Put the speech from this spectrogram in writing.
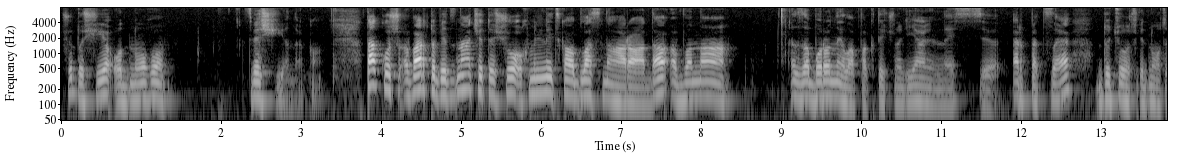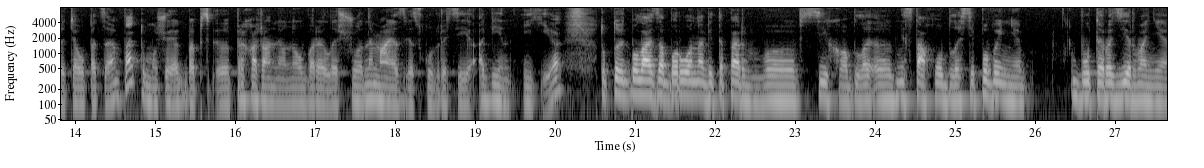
щодо ще одного священика. Також варто відзначити, що Хмельницька обласна рада вона заборонила фактично діяльність РПЦ. До цього ж відноситься УПЦ МП, тому що якби е, прихожани вони говорили, що немає зв'язку з Росією, а він і є. Тобто відбулася заборона, відтепер в всіх обла... е, містах області повинні бути розірвані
